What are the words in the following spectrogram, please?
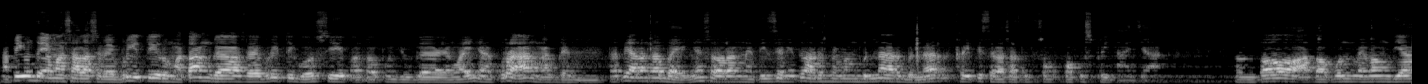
tapi untuk yang masalah selebriti, rumah tangga, selebriti, gosip ataupun juga yang lainnya kurang update. Hmm. Tapi alangkah baiknya seorang netizen itu harus memang benar-benar kritis salah satu fokus berita aja. Contoh ataupun memang dia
